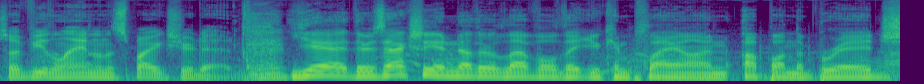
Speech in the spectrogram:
so if you land on the spikes, you're dead. Right? Yeah, there's actually another level that you can play on up on the bridge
